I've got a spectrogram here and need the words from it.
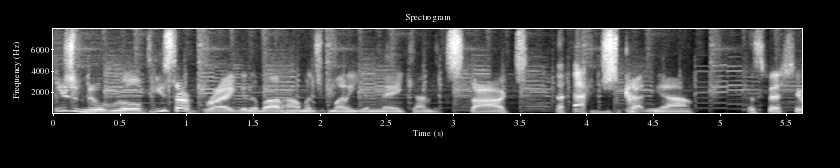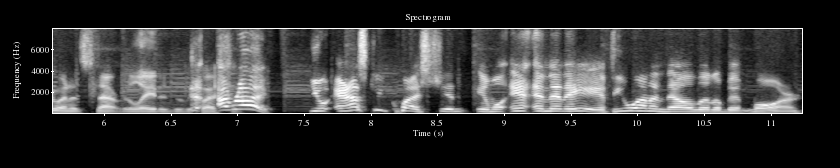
Here's a new rule. If you start bragging about how much money you make on stocks, I'm just cutting you off. Especially when it's not related to the question. right. You ask a question, and, we'll, and then, hey, if you want to know a little bit more,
